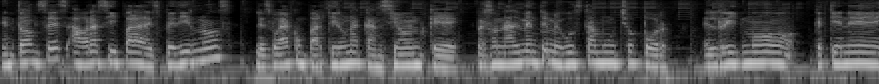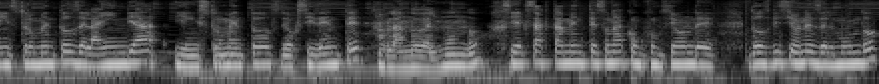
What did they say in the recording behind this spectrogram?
Entonces, ahora sí, para despedirnos, les voy a compartir una canción que personalmente me gusta mucho por el ritmo que tiene instrumentos de la India y instrumentos de Occidente. Hablando del mundo. Sí, exactamente, es una conjunción de dos visiones del mundo.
